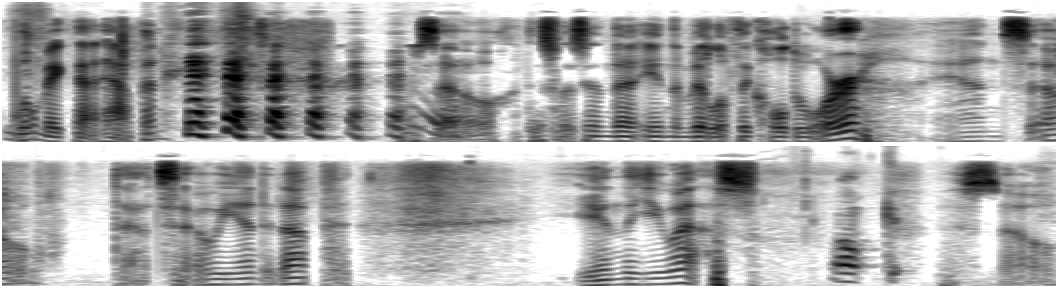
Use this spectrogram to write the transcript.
we'll make that happen. so this was in the in the middle of the Cold War, and so that's how he ended up in the U.S. Well, so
